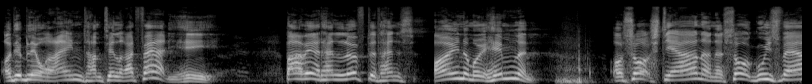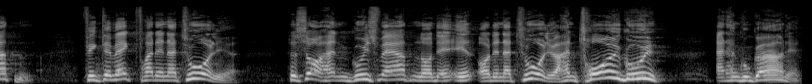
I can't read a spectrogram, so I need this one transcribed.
Og det blev regnet ham til retfærdighed. Bare ved, at han løftede hans øjne mod himlen, og så stjernerne, så Guds verden, fik det væk fra det naturlige. Så så han Guds verden og det, og det naturlige, og han troede Gud, at han kunne gøre det.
